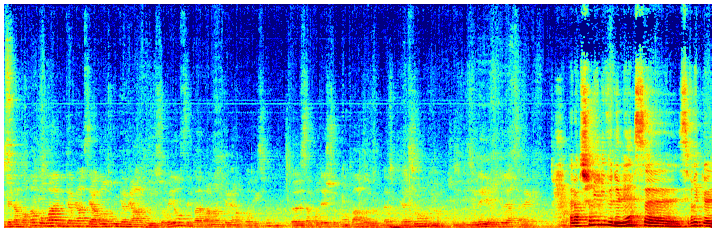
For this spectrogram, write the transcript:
c'est important. Pour moi, une caméra, c'est avant tout une caméra de surveillance, c'est pas vraiment une caméra de protection. Euh, ça protège surtout pas euh, la circulation, de, visionner les rives de l'Ers avec. Alors sur les rives de l'Ers, euh, c'est vrai que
